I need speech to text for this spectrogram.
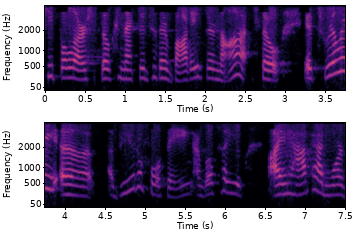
people are still connected to their bodies or not. So it's really a, a beautiful thing. I will tell you, I have had more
